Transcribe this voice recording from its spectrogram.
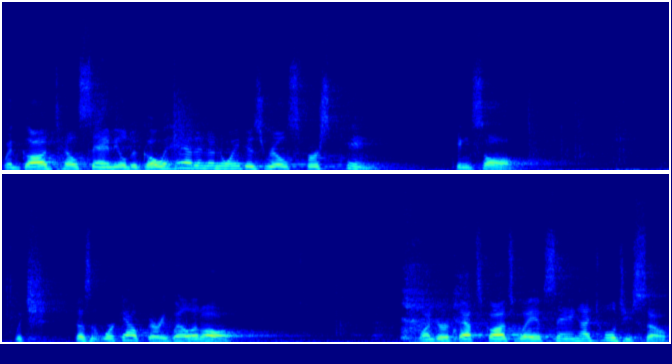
when God tells Samuel to go ahead and anoint Israel's first king, King Saul, which doesn't work out very well at all. Wonder if that's God's way of saying, I told you so.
